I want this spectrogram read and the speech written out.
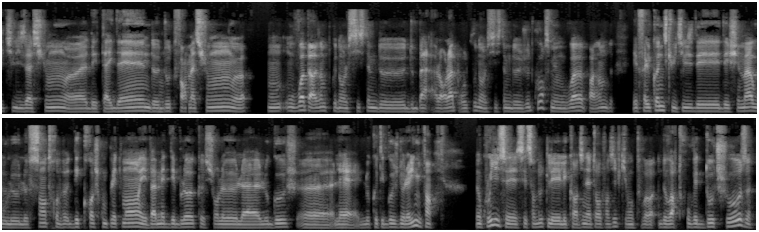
utilisations euh, des tight ends, Mm. d'autres formations. euh, on, on voit par exemple que dans le système de, de bah, alors là pour le coup dans le système de jeu de course, mais on voit par exemple les Falcons qui utilisent des, des schémas où le, le centre décroche complètement et va mettre des blocs sur le, la- le gauche, euh, la- le côté gauche de la ligne. Enfin, Donc oui, c'est sans doute les, les, coordinateurs offensifs qui vont devoir trouver d'autres choses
